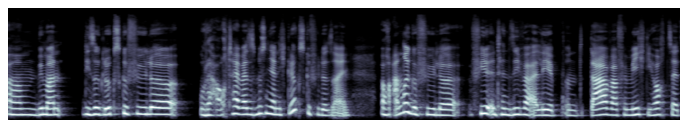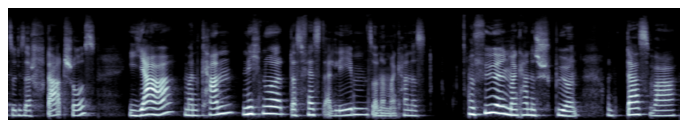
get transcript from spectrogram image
ähm, wie man diese Glücksgefühle oder auch teilweise, es müssen ja nicht Glücksgefühle sein, auch andere Gefühle viel intensiver erlebt. Und da war für mich die Hochzeit so dieser Startschuss. Ja, man kann nicht nur das Fest erleben, sondern man kann es fühlen, man kann es spüren. Und das war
